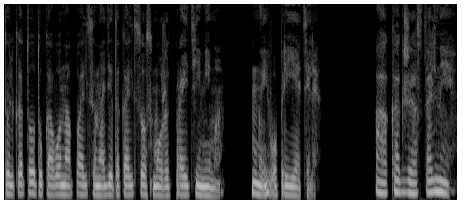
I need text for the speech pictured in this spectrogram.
Только тот, у кого на пальце надето кольцо, сможет пройти мимо. Моего приятеля». «А как же остальные?»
